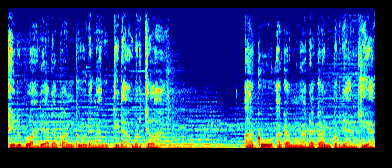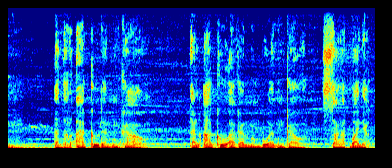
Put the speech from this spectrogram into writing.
Hiduplah di hadapanku dengan tidak bercela. Aku akan mengadakan perjanjian antara aku dan engkau, dan aku akan membuat engkau sangat banyak.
